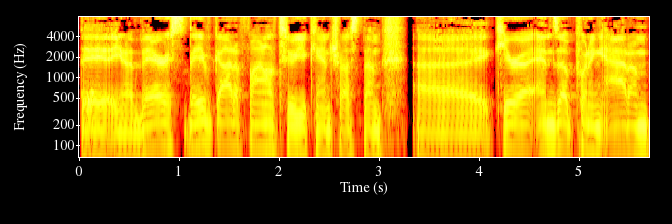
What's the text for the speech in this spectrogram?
They, you know, they're they've got a final two. You can't trust them. Uh, Kira ends up putting Adam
